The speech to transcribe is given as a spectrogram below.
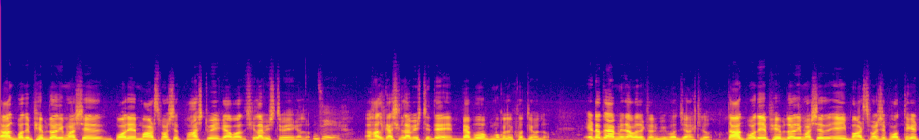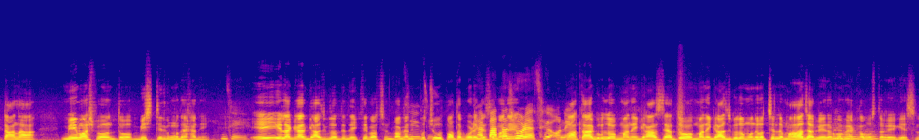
তারপরে ফেব্রুয়ারি মাসের পরে মার্চ মাসের ফার্স্ট উইকে আবার শিলাবৃষ্টি হয়ে গেল। হালকা শিলাবৃষ্টিতে ব্যাপক মুকুলের ক্ষতি হলো। এটাতে আমি আবার একটা বিপর্যয় আসলো। তারপরে ফেব্রুয়ারি মাসের এই মার্চ মাসের পর থেকে টানা মে মাস পর্যন্ত বৃষ্টির কোনো দেখা নেই। এই এলাকার গাছগুলোতে দেখতে পাচ্ছেন বাগানে। প্রচুর পাতা পড়ে হ্যাঁ, গেছে। মানে পাতাগুলো মানে গাছ এত মানে গাছগুলো মনে হচ্ছিল মারা যাবে এরকম একটা অবস্থা হয়ে গেছিল।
